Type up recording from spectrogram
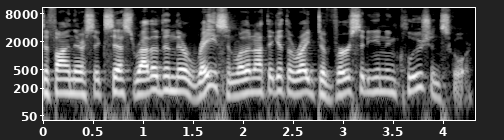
define their success rather than their race and whether or not they get the right diversity and inclusion score.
